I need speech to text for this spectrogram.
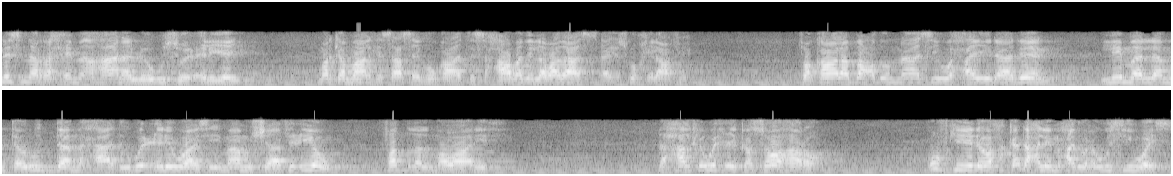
nisna raxim ahaana loogu soo celiyey. Marka maalkii saasay ku qaadatay saxaabadii labadaas ay isku khilaafeen. Fa qaala bacdu nnaasi waxay yidhaahdeen lima lam tarudda maxaad ugu celi wayso imaamu shaaficiyow? Fadla almawaariih dhaxalka wixii ka soo haro qofkiida wax ka dhaxli maxaad wax ugu siin wayse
